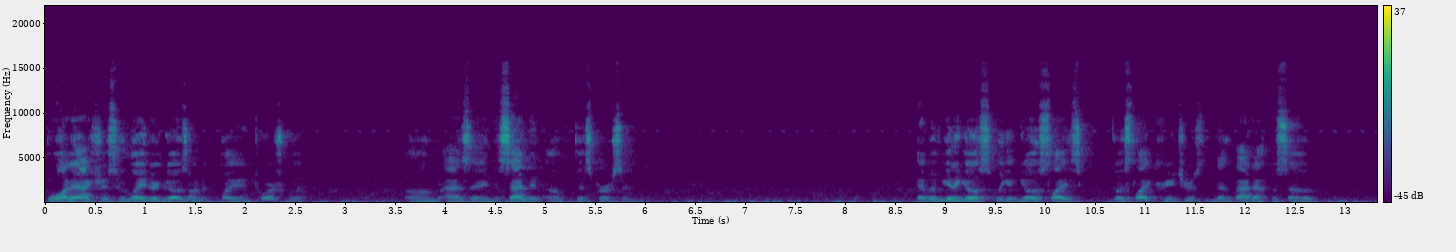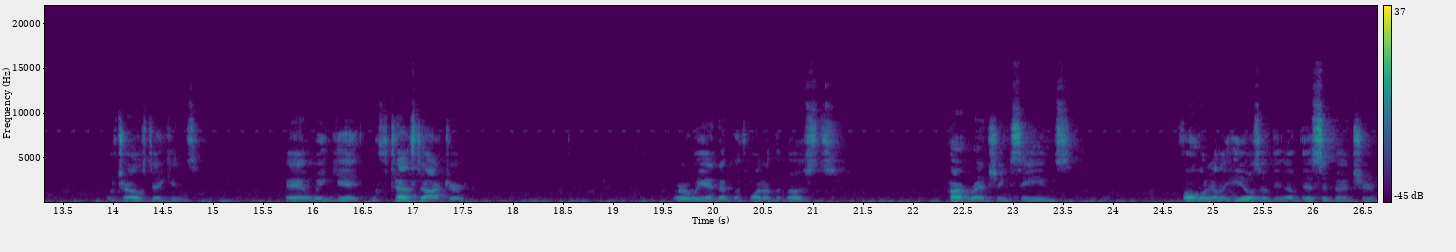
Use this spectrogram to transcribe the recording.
the one actress who later goes on to play in Torchwood um, as a descendant of this person. And we get a ghost. We get ghost like ghost like creatures in that episode with Charles Dickens, and we get with Tenth Doctor, where we end up with one of the most heart wrenching scenes, following on the heels of the of this adventure,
